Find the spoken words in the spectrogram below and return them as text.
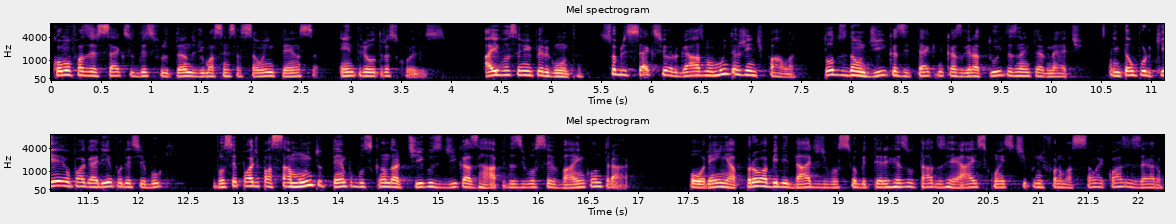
como fazer sexo desfrutando de uma sensação intensa, entre outras coisas. Aí você me pergunta, sobre sexo e orgasmo muita gente fala, todos dão dicas e técnicas gratuitas na internet, então por que eu pagaria por esse e-book? Você pode passar muito tempo buscando artigos e dicas rápidas e você vai encontrar. Porém, a probabilidade de você obter resultados reais com esse tipo de informação é quase zero.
